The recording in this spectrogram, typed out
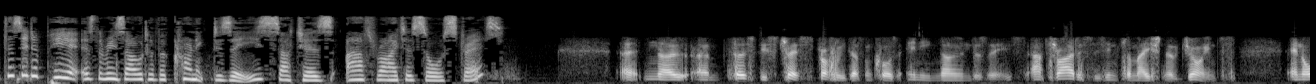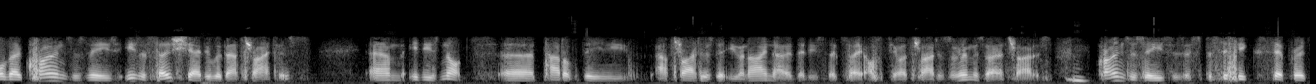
Does it appear as the result of a chronic disease such as arthritis or stress? Uh, no. Um, firstly, stress probably doesn't cause any known disease. Arthritis is inflammation of joints, and although Crohn's disease is associated with arthritis, um, it is not uh, part of the arthritis that you and I know, that is, let's say, osteoarthritis or rheumatoid arthritis. Mm. Crohn's disease is a specific, separate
